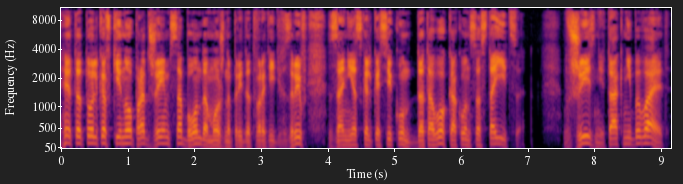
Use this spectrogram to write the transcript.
Это только в кино про Джеймса Бонда можно предотвратить взрыв за несколько секунд до того, как он состоится. В жизни так не бывает.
